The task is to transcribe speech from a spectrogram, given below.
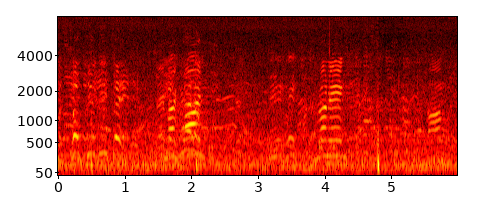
Thomas, top to your defense. Stay. Running. Come.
